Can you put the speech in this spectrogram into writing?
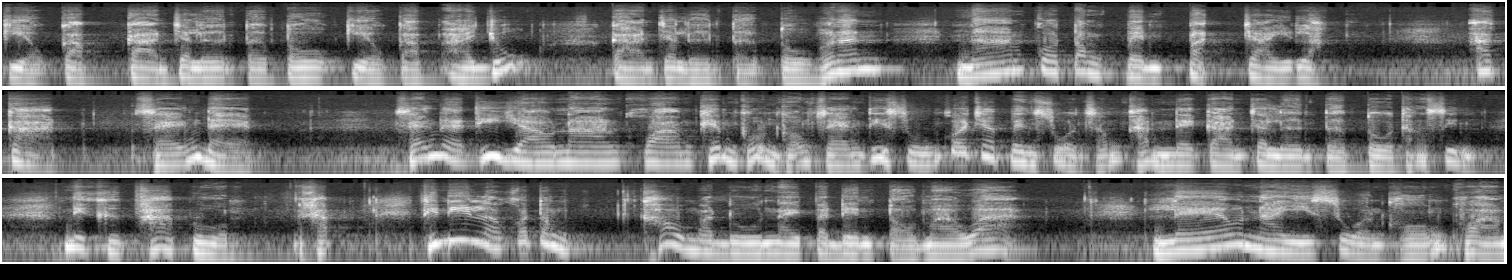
เกี่ยวกับการเจริญเติบโตเกี่ยวกับอายุ การเจริญเติบโต เพราะนั้นน้ำก็ต้องเป็นปัจจัยหลัก อากาศแสงแดด แสงแดดที่ยาวนานความเข้มข้นของแสงที่สูงก็จะเป็นส่วนสำคัญในการเจริญเติบโตทั้งสิ้น นี่คือภาพรวมนะครับ ทีนี้เราก็ต้องเข้ามาดูในประเด็นต่อมาว่า แล้วในส่วนของความ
